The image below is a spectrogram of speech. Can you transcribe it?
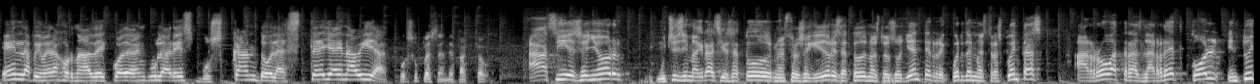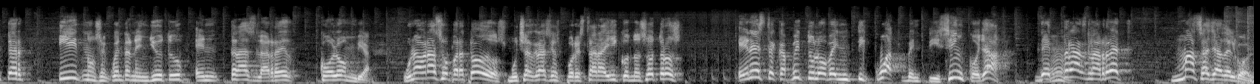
en la primera jornada de cuadrangulares, buscando la estrella de Navidad, por supuesto, en De facto. Así es, señor. Muchísimas gracias a todos nuestros seguidores, a todos nuestros oyentes. Recuerden nuestras cuentas, arroba tras la red col en Twitter y nos encuentran en YouTube en Tras la Red Colombia. Un abrazo para todos. Muchas gracias por estar ahí con nosotros en este capítulo 24, 25 ya, de Tras la Red, más allá del gol.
